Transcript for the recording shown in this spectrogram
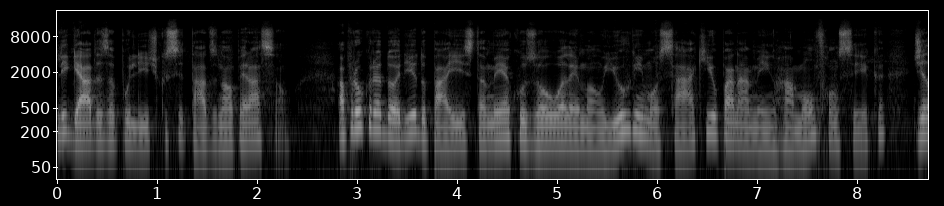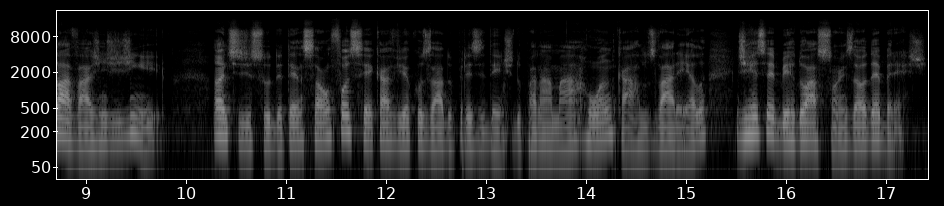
ligadas a políticos citados na operação. A Procuradoria do país também acusou o alemão Jürgen Mossack e o panamenho Ramon Fonseca de lavagem de dinheiro. Antes de sua detenção, Fonseca havia acusado o presidente do Panamá, Juan Carlos Varela, de receber doações da Odebrecht.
